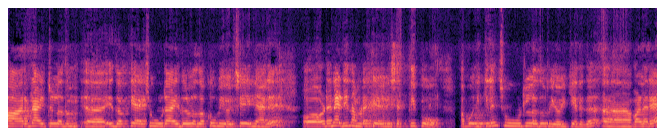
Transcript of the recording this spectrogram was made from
ഹാർഡ് ആയിട്ടുള്ളതും ഏഹ്, ഇതൊക്കെ ചൂടായതുള്ളതൊക്കെ ഉപയോഗിച്ച് കഴിഞ്ഞാൽ ഉടനടി നമ്മുടെ കേൾവിശക്തി പോകും അപ്പൊ ഒരിക്കലും ചൂടുള്ളത് ഉപയോഗിക്കരുത്. വളരെ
